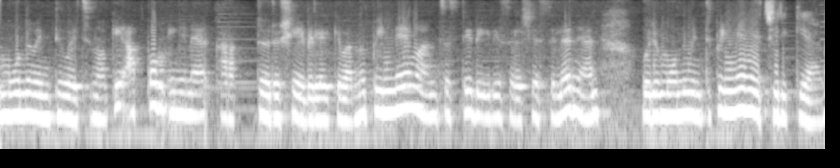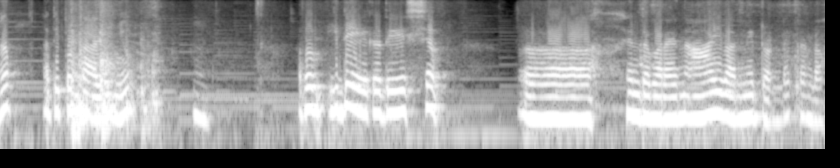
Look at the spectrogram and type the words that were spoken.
മൂന്ന് മിനിറ്റ് വെച്ച് നോക്കി. അപ്പം ഇങ്ങനെ കറക്റ്റ് ഒരു ഷെയ്ഡിലേക്ക് വന്നു. പിന്നെയും വൺ സിക്സ്റ്റി ഡിഗ്രി സെൽഷ്യസിൽ ഞാൻ ഒരു മൂന്ന് മിനിറ്റ് പിന്നെയും വെച്ചിരിക്കുകയാണ്. അതിപ്പോൾ കഴിഞ്ഞു. അപ്പം ഇത് ഏകദേശം എന്താ പറയുന്ന ആയി വന്നിട്ടുണ്ട് കണ്ടോ?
